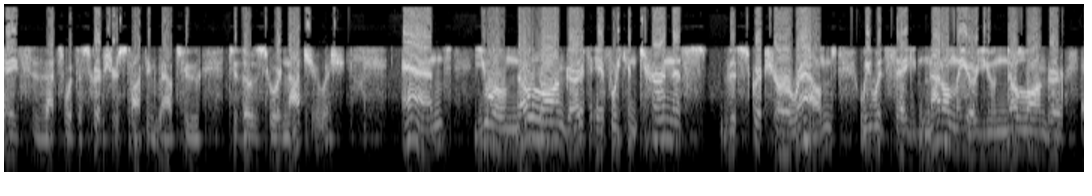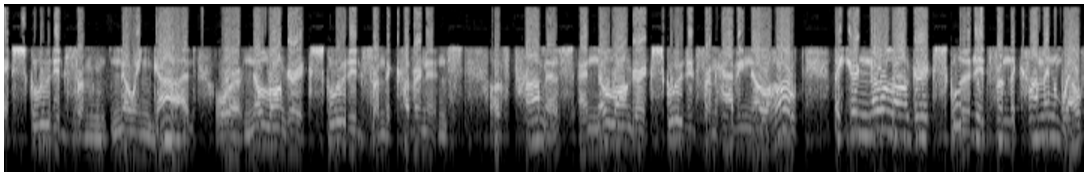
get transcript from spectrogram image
case, that's what the scripture is talking about to to those who are not Jewish. And you will no longer, if we can turn this the scripture around, we would say not only are you no longer excluded from knowing God or no longer excluded from the covenants of promise and no longer excluded from having no hope, but you're no longer excluded from the commonwealth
